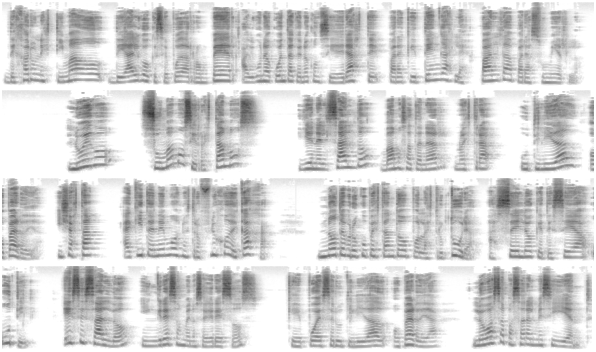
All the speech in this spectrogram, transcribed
dejar un estimado de algo que se pueda romper, alguna cuenta que no consideraste, para que tengas la espalda para asumirlo. Luego, sumamos y restamos y en el saldo vamos a tener nuestra utilidad o pérdida. Y ya está, aquí tenemos nuestro flujo de caja. No te preocupes tanto por la estructura, hacelo que te sea útil. Ese saldo, ingresos menos egresos, que puede ser utilidad o pérdida, lo vas a pasar al mes siguiente.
